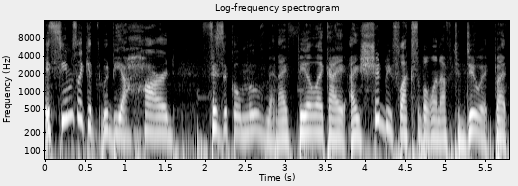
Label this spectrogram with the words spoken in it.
it seems like it would be a hard physical movement. I feel like I, I should be flexible enough to do it, but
